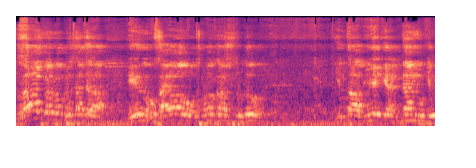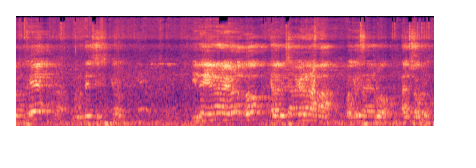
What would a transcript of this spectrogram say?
ನೂರಾರು ಭ್ರಷ್ಟಾಚಾರ. ಏನು ಕೊಡೋಕೆ ಅಷ್ಟು ಇಂತಹ ವಿವೇಕ ಅಜ್ಞಾನಿ ಮುಖ್ಯಮಂತ್ರಿ ನಮ್ಮ ದೇಶ ಸಿಕ್ಕರು ಇನ್ನು ಏನಾರ ಹೇಳೋದು ಕೆಲವು ವಿಚಾರಗಳನ್ನ ನಮ್ಮ ವಕೀಲ ಸಾಹೇಬರು ಹಂಚ್ಕೋಬೇಕು.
